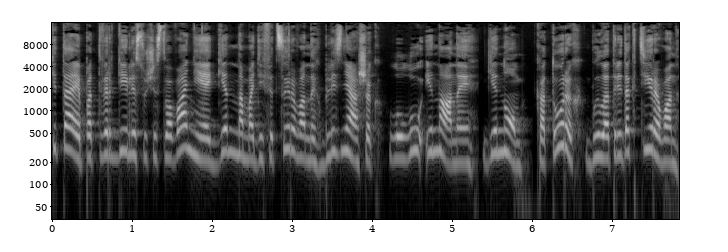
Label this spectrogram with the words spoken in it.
Китае подтвердили существование генно-модифицированных близняшек Лулу и Наны, геном которых был отредактирован.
